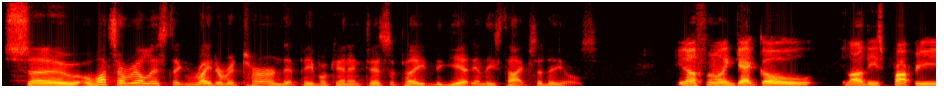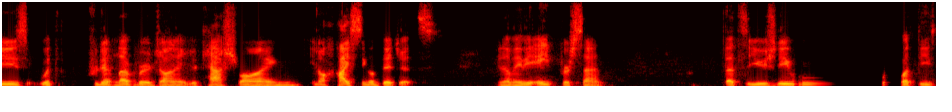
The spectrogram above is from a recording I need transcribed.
So, what's a realistic rate of return that people can anticipate to get in these types of deals? You know, from the get-go, a lot of these properties with prudent leverage on it, you're cash flowing, you know, high single digits, you know, maybe 8%. That's usually what these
